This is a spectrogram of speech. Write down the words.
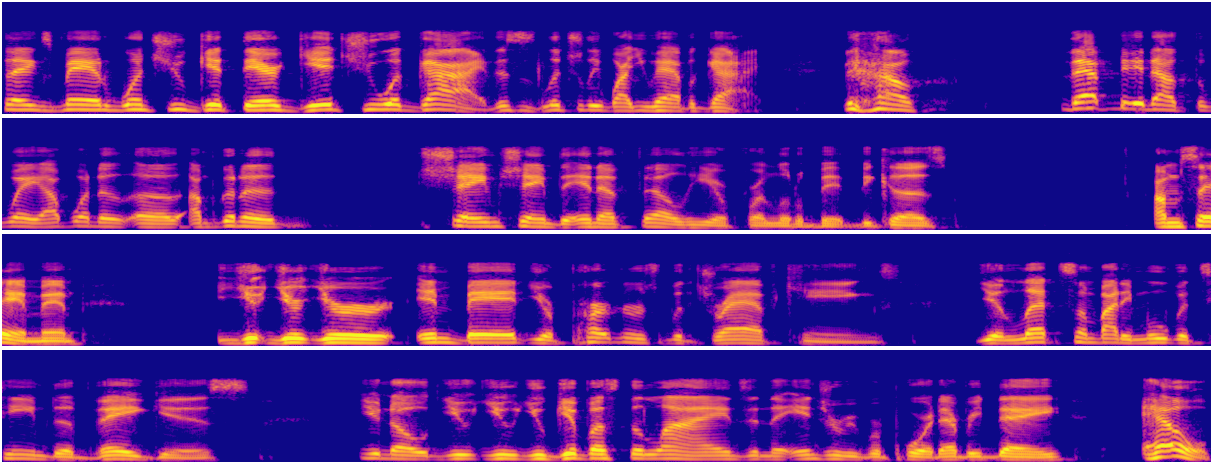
things, man, once you get there, get you a guy. This is literally why you have a guy. Now, that being out the way, I want to. Uh, I'm gonna shame shame the NFL here for a little bit because I'm saying, man, you, you're you're in bed, you're partners with DraftKings. You let somebody move a team to Vegas. You know, you you you give us the lines and the injury report every day. Hell,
